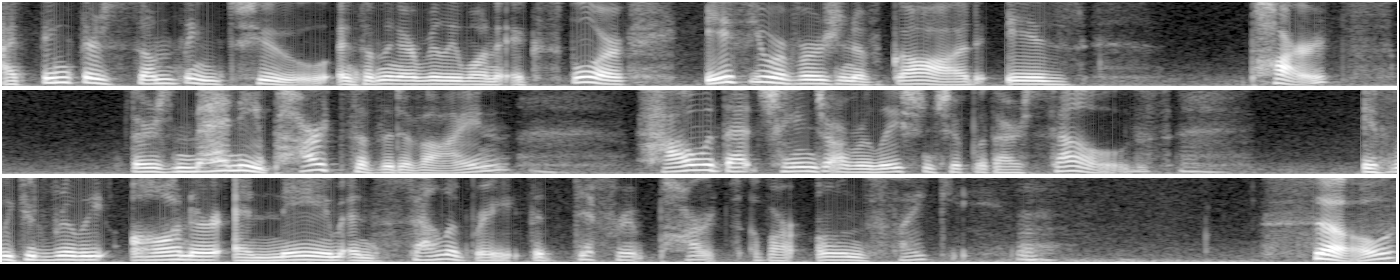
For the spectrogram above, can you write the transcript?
I think there's something too, and something I really want to explore. If your version of God is parts, there's many parts of the divine. How would that change our relationship with ourselves if we could really honor and name and celebrate the different parts of our own psyche? So,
